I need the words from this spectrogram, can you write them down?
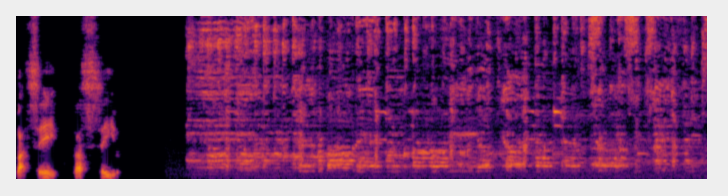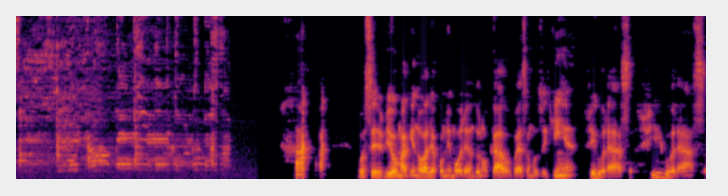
Passeio, passeio. Você viu Magnólia comemorando no carro com essa musiquinha? Figuraça, figuraça.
